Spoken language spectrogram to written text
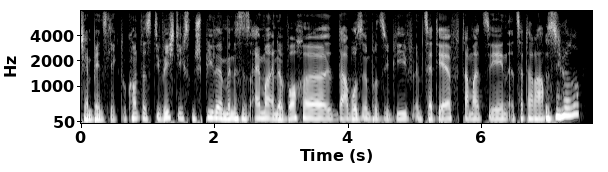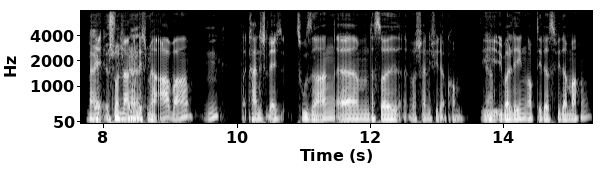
Champions League. Du konntest die wichtigsten Spiele mindestens einmal in der Woche, da wo es im Prinzip lief, im ZDF damals sehen, etc. Ist es nicht mehr so? Nee, ist schon lange mehr- nicht mehr, aber Hm? da kann ich gleich zusagen, ähm, das soll wahrscheinlich wieder kommen. Die Ja. überlegen, ob die das wieder machen,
